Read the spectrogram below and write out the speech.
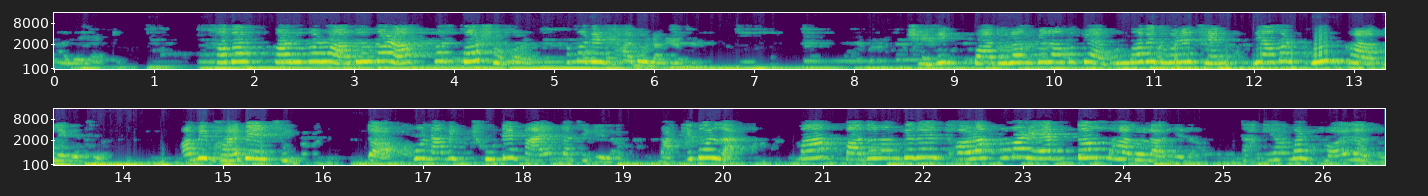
ভালো লাগে। আবার কারও কারও আদর করা বা স্পর্শ করা আমাদের ভালো লাগে সেদিন বাদল আঙ্কেল আমাকে এমন ভাবে ধরেছেন যে আমার খুব খারাপ লেগেছে। আমি ভয় পেয়েছি। তখন আমি ছুটে মায়ের কাছে গেলাম। মাকে বললাম, মা বাদল ধরা আমার একদম ভালো লাগে না। তাকে আমার ভয় লাগে।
